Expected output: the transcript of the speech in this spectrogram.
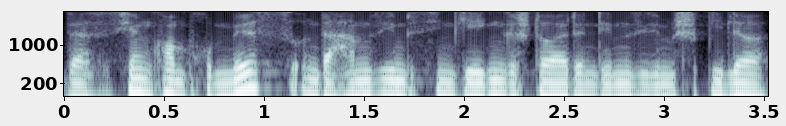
Das ist hier ein Kompromiss und da haben sie ein bisschen gegengesteuert, indem sie dem Spieler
